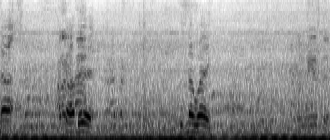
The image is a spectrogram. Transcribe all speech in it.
Nah, I don't can't do know. it. There's no way. What means that?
